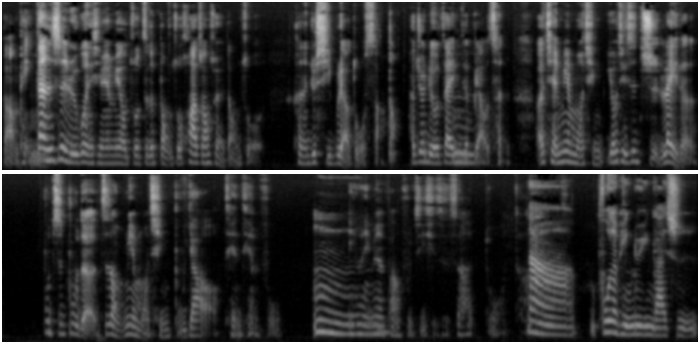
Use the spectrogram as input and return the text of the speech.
保养品。嗯、但是如果你前面没有做这个动作，化妆水的动作，可能就吸不了多少，它就留在你的表层。嗯、而且面膜请，尤其是脂类的、不织布的这种面膜，请不要天天敷。嗯，因为里面的防腐剂其实是很多的。那敷的频率应该是，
